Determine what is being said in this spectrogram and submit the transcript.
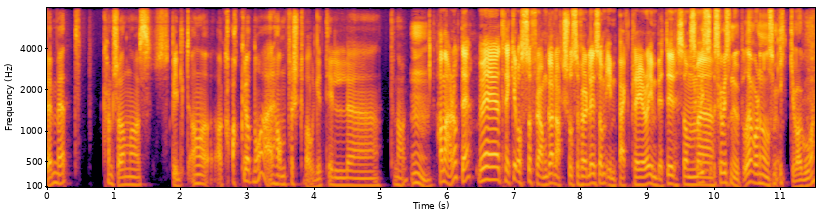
hvem vet? Kanskje han har spilt han, Akkurat nå er han førstevalget til uh, Ten Hag. Mm. Han er nok det. Vi trekker også fram Garnaccio selvfølgelig som impact player og innbytter. Som, Skal, vi, skal vi snu på det? Var det noen som ikke var gode?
